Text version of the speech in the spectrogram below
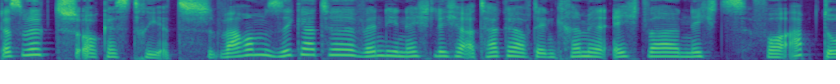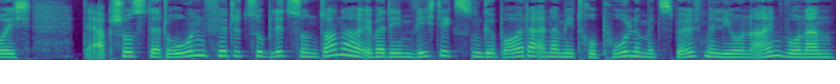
Das wirkt orchestriert. Warum sickerte, wenn die nächtliche Attacke auf den Kreml echt war, nichts vorab durch? Der Abschuss der Drohnen führte zu Blitz und Donner über dem wichtigsten Gebäude einer Metropole mit zwölf Millionen Einwohnern.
